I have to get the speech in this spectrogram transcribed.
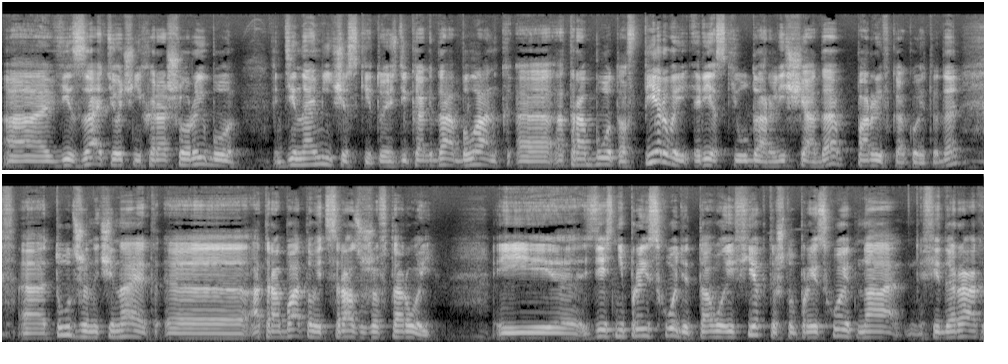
вязать очень хорошо рыбу динамически, то есть когда бланк, э, отработав первый резкий удар леща, да, порыв какой-то, да, э, тут же начинает э, отрабатывать сразу же второй. И здесь не происходит того эффекта, что происходит на фидерах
